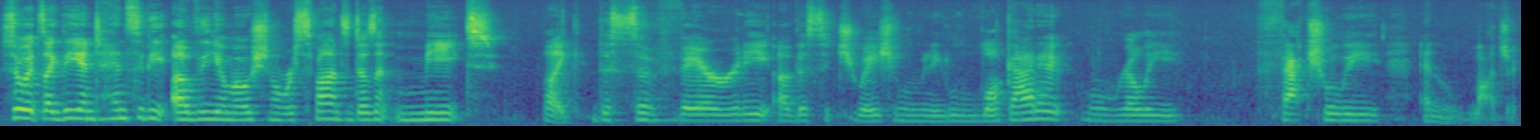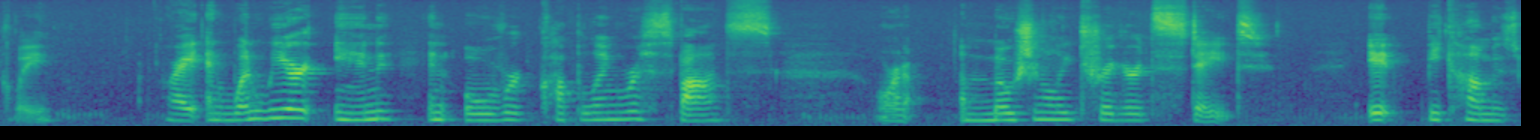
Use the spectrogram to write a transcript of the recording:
So it's like the intensity of the emotional response doesn't meet like the severity of the situation when you look at it really factually and logically. Right? And when we are in an overcoupling response or an emotionally triggered state, it becomes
